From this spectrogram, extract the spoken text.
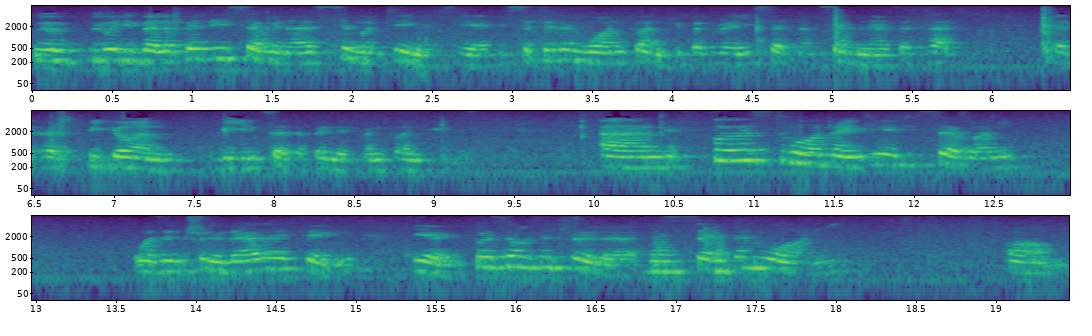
we were, we were developing these seminars simultaneously. i We sitting in one country, but really setting up seminars that had that had begun being set up in different countries. And the first one, 1987, was in Trinidad, I think yeah, first one was in Trinidad. The second one, um,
